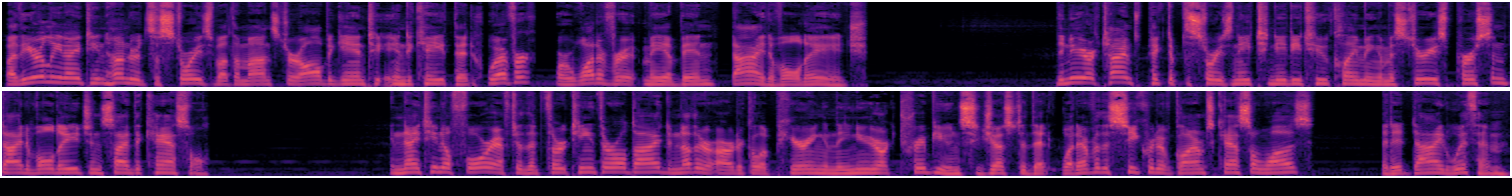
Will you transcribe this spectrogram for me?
By the early 1900s, the stories about the monster all began to indicate that whoever, or whatever it may have been, died of old age. The New York Times picked up the stories in 1882 claiming a mysterious person died of old age inside the castle. In 1904, after the 13th Earl died, another article appearing in the New York Tribune suggested that whatever the secret of Glamis Castle was, that it died with him.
